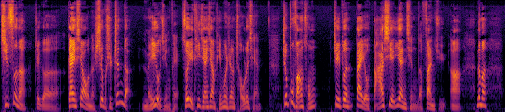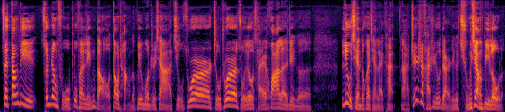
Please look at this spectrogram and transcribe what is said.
其次呢，这个该校呢是不是真的没有经费，所以提前向贫困生筹了钱？这不妨从。这顿带有答谢宴请的饭局啊，那么在当地村政府部分领导到场的规模之下，酒桌酒桌左右才花了这个六千多块钱来看啊，真是还是有点这个穷相毕露了。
